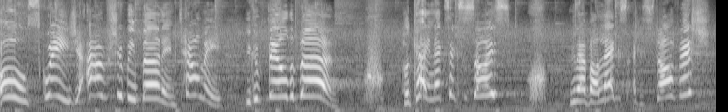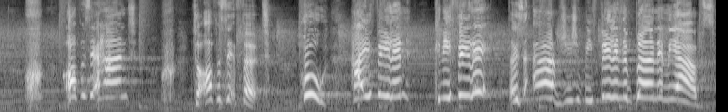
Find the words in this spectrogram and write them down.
Oh, squeeze, your abs should be burning. Tell me, you can feel the burn. Okay, next exercise. We're gonna have our legs like a starfish. Opposite hand to opposite foot. Whew, how are you feeling? Can you feel it? Those abs, you should be feeling the burn in the abs.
